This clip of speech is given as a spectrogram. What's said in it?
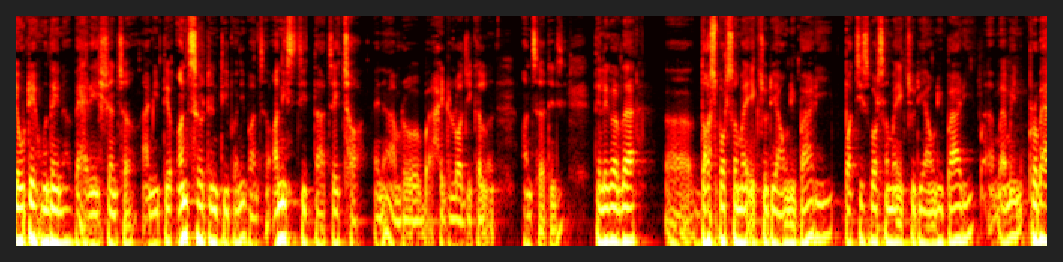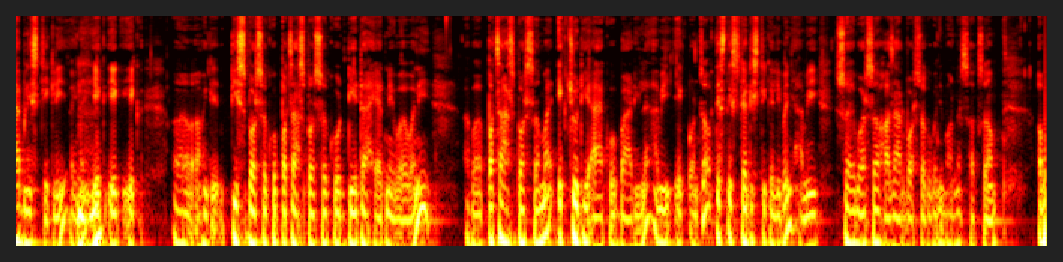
एउटै हुँदैन भ्यारिएसन छ। हामी त्यो अनसर्टेन्टी पनि भन्छ अनिश्चितता चाहिँ छ होइन हाम्रो हाइड्रोलोजिकल अनसर्टेन्टी त्यसले गर्दा दस वर्षमा एकचोटि आउने बाढी पच्चिस वर्षमा एकचोटि आउने बाढी आई मिन प्रोभाबिलिस्टिकली होइन एक एक एक हामीले तिस वर्षको पचास वर्षको डेटा हेर्ने भयो भने अब पचास वर्षमा एकचोटि आएको बाढीलाई हामी एक भन्छ। त्यस्तै स्ट्याटिस्टिकली पनि हामी सय वर्ष हजार वर्षको पनि भन्न सक्छौँ। अब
